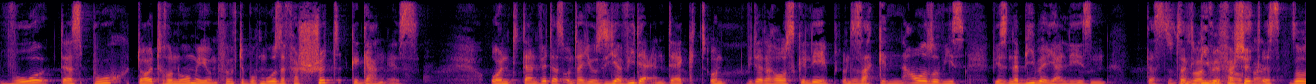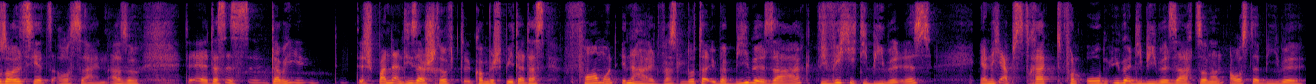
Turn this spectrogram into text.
wo das Buch Deuteronomium, fünfte Buch Mose, verschütt gegangen ist. Und dann wird das unter Josia wiederentdeckt und wieder daraus gelebt. Und er sagt genauso, wie es, wie es in der Bibel ja lesen, dass sozusagen so die Bibel verschütt ist. So soll es jetzt auch sein. Also äh, das ist, glaube ich, das Spannende an dieser Schrift, kommen wir später, dass Form und Inhalt, was Luther über Bibel sagt, wie wichtig die Bibel ist, er nicht abstrakt von oben über die Bibel sagt, sondern aus der Bibel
